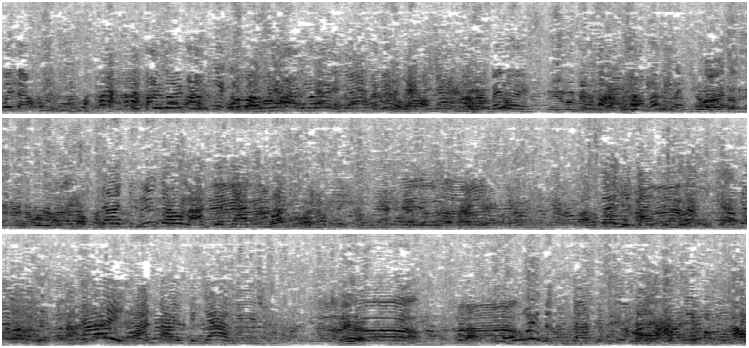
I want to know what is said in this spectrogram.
ไปแล้วไปเลยค่ะเขาบอกว่าทานได้อันนี้บอกว่าหลังได้เลยคือว่าเป็นนี่นะที่ว่าสันติเลยที่ว่เป็นนี่นะยาจีนึกเอาเป็นยาจีมั้ยหลานใกล้ยาจีมั้ยใช่หลานชายเป็นย่าไง เนี่ย โอ้ยแต่คุณยาที่สุดขอบคุณค่ะ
